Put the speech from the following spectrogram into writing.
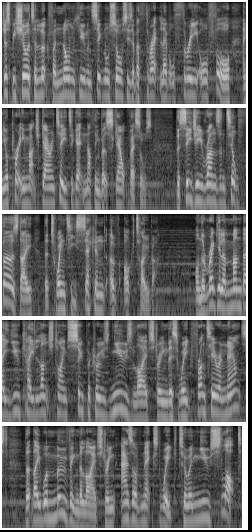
Just be sure to look for non-human signal sources of a threat level 3 or 4 and you're pretty much guaranteed to get nothing but scout vessels. The CG runs until Thursday the 22nd of October. On the regular Monday UK lunchtime Supercruise news livestream this week Frontier announced that they were moving the livestream as of next week to a new slot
